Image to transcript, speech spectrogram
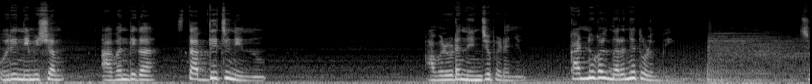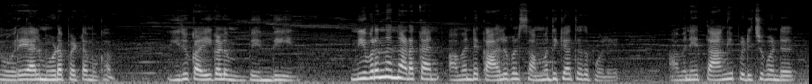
ഒരു നിമിഷം അവന്തിക സ്തബ്ധിച്ചു നിന്നു. അവളുടെ നെഞ്ചു പിടഞ്ഞു. കണ്ണുകൾ നിറഞ്ഞു തുളുമ്പി. ചോരയാൽ മൂടപ്പെട്ട മുഖം. ഇരു കൈകളും ബന്ദിയിൽ. നിവർന്ന് നടക്കാൻ അവന്റെ കാലുകൾ സമ്മതിക്കാത്തതുപോലെ അവനെ താങ്ങി പിടിച്ചുകൊണ്ട്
